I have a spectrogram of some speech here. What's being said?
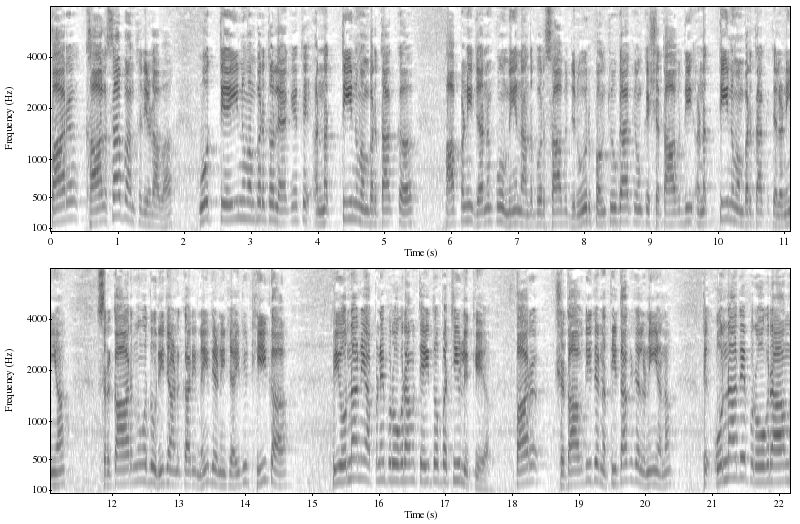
ਪਰ ਖਾਲਸਾ ਪੰਥ ਜਿਹੜਾ ਵਾ, ਉਹ 23 ਨਵੰਬਰ ਤੋਂ ਲੈ ਕੇ ਤੇ 29 ਨਵੰਬਰ ਤੱਕ ਆਪਣੀ ਜਨਮ ਭੂਮੀ ਆਨੰਦਪੁਰ ਸਾਹਿਬ ਜ਼ਰੂਰ ਪਹੁੰਚੂਗਾ ਕਿਉਂਕਿ ਸ਼ਤਾਬਦੀ 29 ਨਵੰਬਰ ਤੱਕ ਚੱਲਣੀ ਆ। ਸਰਕਾਰ ਨੂੰ ਅਧੂਰੀ ਜਾਣਕਾਰੀ ਨਹੀਂ ਦੇਣੀ ਚਾਹੀਦੀ, ਠੀਕ ਆ, ਵੀ ਉਹਨਾਂ ਨੇ ਆਪਣੇ ਪ੍ਰੋਗਰਾਮ 23 ਤੋਂ 25 ਲਿਖੇ ਆ। ਪਰ ਸ਼ਤਾਬਦੀ ਤੇ 29 ਤੱਕ ਚੱਲਣੀ ਆ ਨਾ, ਤੇ ਉਹਨਾਂ ਦੇ ਪ੍ਰੋਗਰਾਮ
